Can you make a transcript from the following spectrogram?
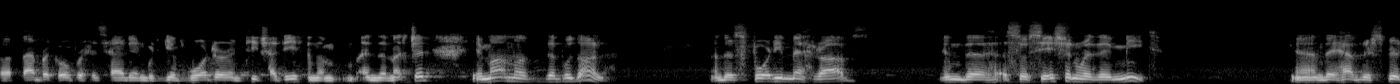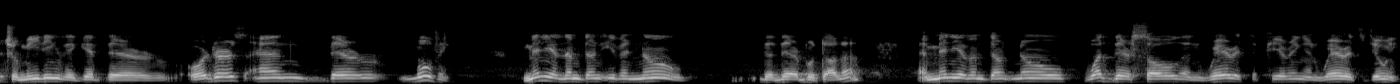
a fabric over his head and would give water and teach hadith in the, in the masjid, imam of the Budala. And there's 40 mihrabs in the association where they meet and they have their spiritual meeting, they give their orders and they're moving. Many of them don't even know that they're Budala and many of them don't know what their soul and where it's appearing and where it's doing.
